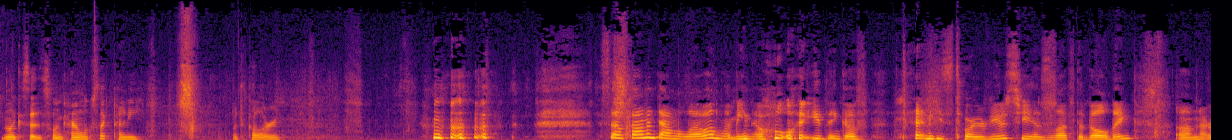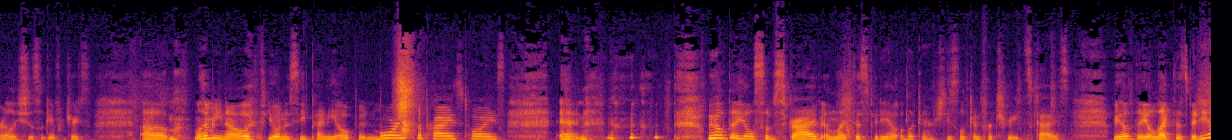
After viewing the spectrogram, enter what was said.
And like I said, this one kind of looks like Penny with the coloring. so comment down below and let me know what you think of Penny's toy reviews. She has left the building. Um, not really, she's looking for treats. Um, let me know if you want to see Penny open more surprise toys. And we hope that you'll subscribe and like this video. Look at her, she's looking for treats, guys. We hope that you'll like this video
